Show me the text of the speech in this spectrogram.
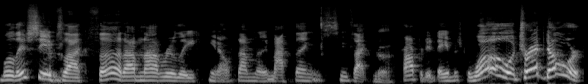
well, this seems like fun. I'm not really, you know, not really my thing. Seems like Yeah. property damage. Whoa, a trap door.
